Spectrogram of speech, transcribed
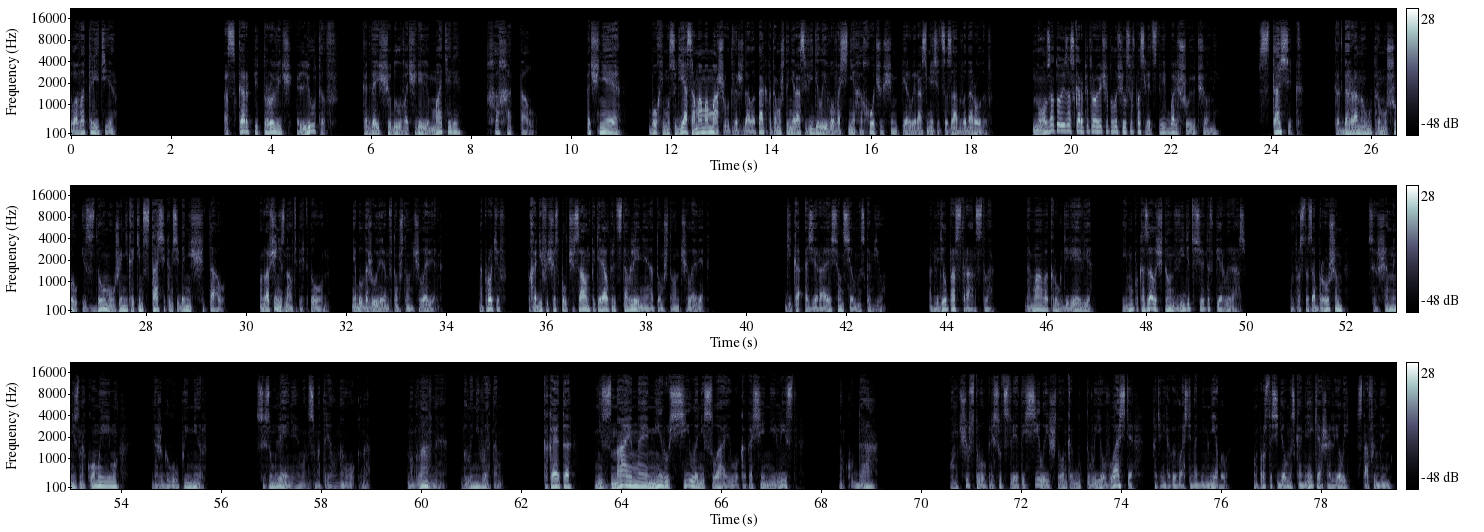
Глава третья. Оскар Петрович Лютов, когда еще был в чреве матери, хохотал. Точнее, бог ему судья, сама мамаша утверждала так, потому что не раз видела его во сне хохочущим, первый раз месяца за два до родов. Но зато из Оскара Петровича получился впоследствии большой ученый. Стасик, когда рано утром ушел из дома, уже никаким Стасиком себя не считал. Он вообще не знал теперь, кто он. Не был даже уверен в том, что он человек. Напротив, походив еще с полчаса, он потерял представление о том, что он человек. Дико озираясь, он сел на скамью. Оглядел пространство, дома вокруг, деревья, и ему показалось, что он видит все это в первый раз. Он просто заброшен, совершенно незнакомый ему и даже глупый мир. С изумлением он смотрел на окна. Но главное было не в этом. Какая-то незнаемая миру сила несла его, как осенний лист. Но куда? Он чувствовал присутствие этой силы, и что он как будто в ее власти, хотя никакой власти над ним не было. Он просто сидел на скамейке, ошалелый, став иным.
